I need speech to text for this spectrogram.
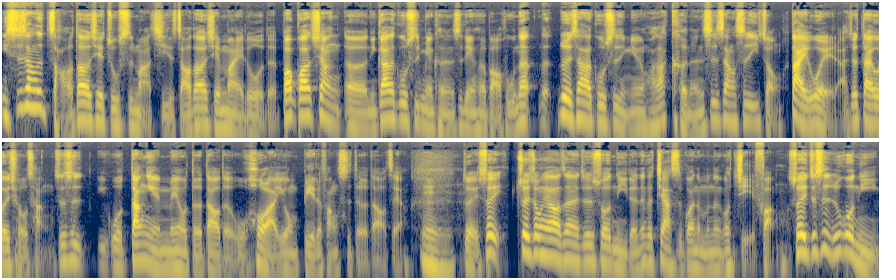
你事实际上是找到一些蛛丝马迹，找到一些脉络的，包括像呃，你刚才故事里面可能是联合保护，那那瑞莎的故事里面的话，它可能事实上是一种代位啦，就代位球场，就是我当年没有得到的，我后来用别的方式得到，这样，嗯，对，所以最重要的真的就是说你的那个价值观能不能够解放，所以就是如果你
